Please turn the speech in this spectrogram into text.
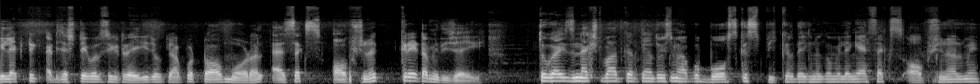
electric adjustable seat रहेगी, जो कि आपको top model S X optional Creta में दी जाएगी। तो गाइज़ नेक्स्ट बात करते हैं तो इसमें आपको बॉस के स्पीकर देखने को मिलेंगे एस एक्स ऑप्शनल में।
